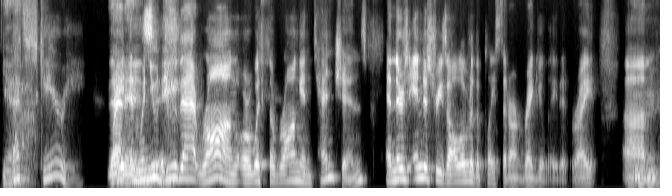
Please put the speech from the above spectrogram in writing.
Yeah. That's scary. Right. Is. And when you do that wrong or with the wrong intentions, and there's industries all over the place that aren't regulated, right? Um, mm-hmm.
